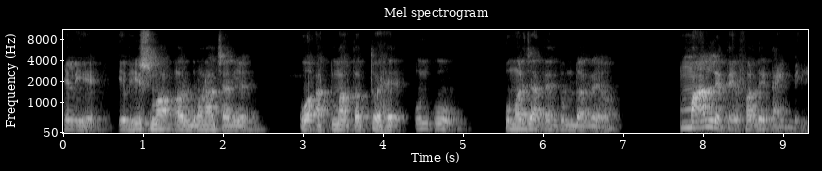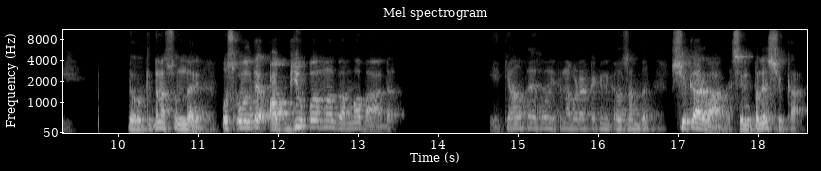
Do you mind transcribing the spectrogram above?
के लिए, ये भीष्म और द्रोणाचार्य, वो आत्मा तत्व है, उनको उमर जाते हैं, तुम डर रहे हो। मान लेते हैं फॉर द टाइम भी देखो कितना सुंदर है। उसको बोलते हैं अभ्युपम गम बाद ये क्या होता है सर इतना बड़ा टेक्निकल शब्द। स्वीकारवाद सिंपल है स्वीकार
